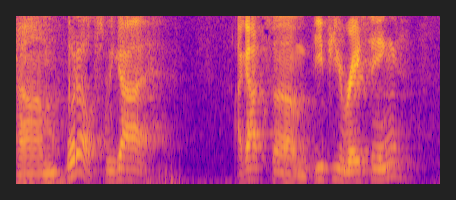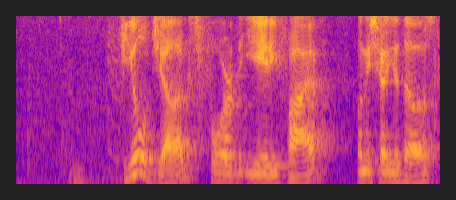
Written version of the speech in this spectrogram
Um, what else? We got, I got some VP Racing fuel jugs for the E85. Let me show you those.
